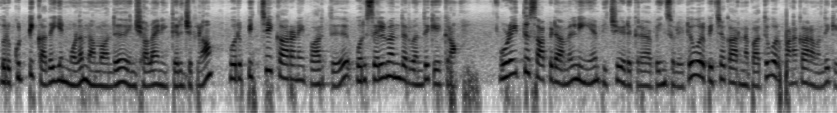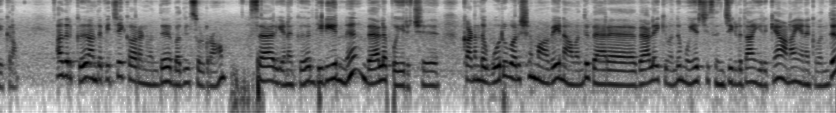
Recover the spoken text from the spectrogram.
ஒரு குட்டி கதையின் மூலம் நம்ம வந்து இன்ஷாலாக இன்றைக்கி தெரிஞ்சுக்கலாம். ஒரு பிச்சைக்காரனை பார்த்து ஒரு செல்வந்தர் வந்து கேட்குறான் உழைத்து சாப்பிடாமல் நீ ஏன் பிச்சை எடுக்கிற? அப்படின்னு சொல்லிட்டு ஒரு பிச்சைக்காரனை பார்த்து ஒரு பணக்காரன் வந்து கேட்குறான். அதற்கு அந்த பிச்சைக்காரன் வந்து பதில் சொல்கிறான் சார் எனக்கு திடீர்னு வேலை போயிருச்சு. கடந்த ஒரு வருஷமாகவே நான் வந்து வேறு வேலைக்கு வந்து முயற்சி செஞ்சுக்கிட்டு தான் இருக்கேன். ஆனால் எனக்கு வந்து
